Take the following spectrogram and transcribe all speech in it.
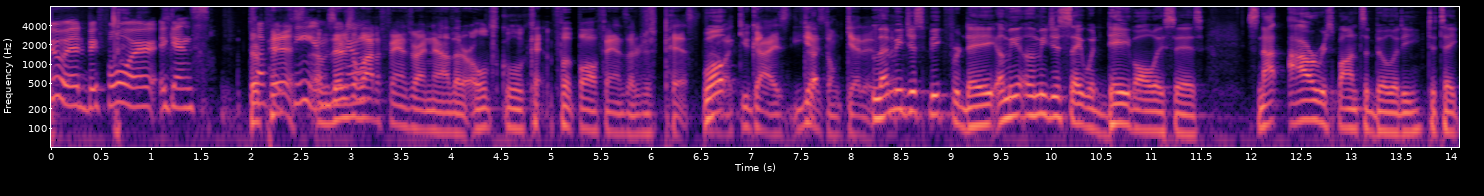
do it before against they're tougher pissed. teams. Um, you there's a know? lot of fans right now that are old school ca- football fans that are just pissed. They're Well- like you guys, you guys don't get it. Let me just speak for Dave. Let me let me just say what Dave always says. It's not our responsibility to take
